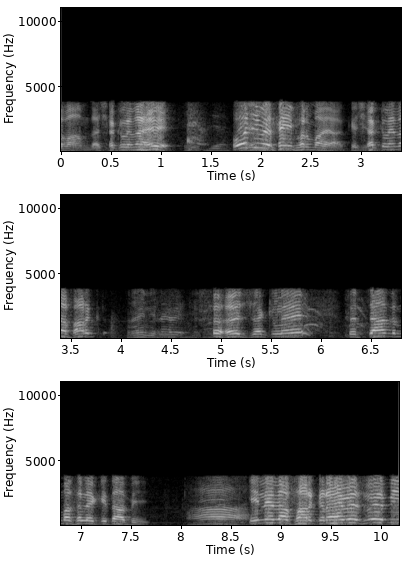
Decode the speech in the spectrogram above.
عوام دا۔ شکلیں دا ہے۔ وہ جی میں صحیح فرمایا کہ شکلیں دا فرق۔ شکلیں تو چند مسئلے کتابی۔ انہیں دا فرق رہ ویسے بھی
